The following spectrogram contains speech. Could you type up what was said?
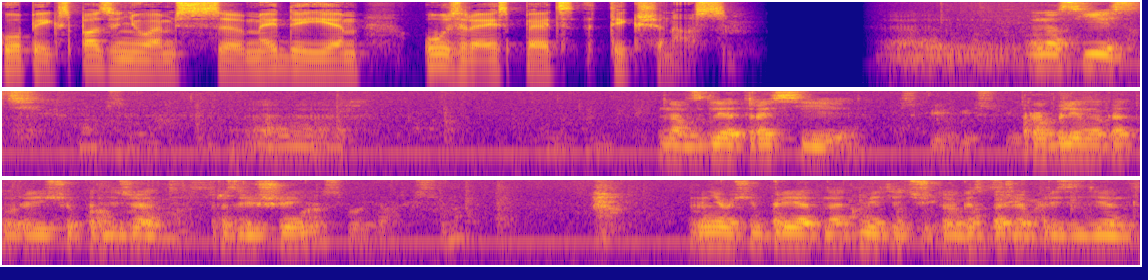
kopīgs paziņojums medijiem uzreiz pēc tikšanās. У нас есть, э, на взгляд России, проблемы, которые еще подлежат разрешению. Мне очень приятно отметить, что госпожа президент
